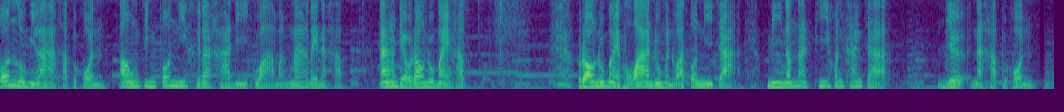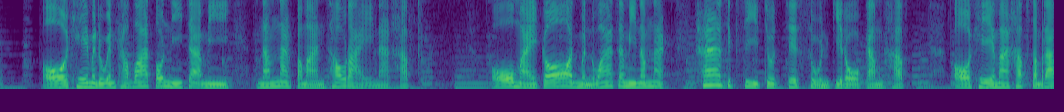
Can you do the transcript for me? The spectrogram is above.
ต้นลูมิล่าครับทุกคน เอาจริงต้นนี้คือราคาดีกว่ามากๆเลยนะครับ อ่าเดี๋ยวลองดูใหม่ครับ ลองดูใหม่เพราะว่าดูเหมือนว่าต้นนี้จะมีน้ำหนักที่ค่อนข้างจะเยอะนะครับทุกคน โอเคมาดูกันครับว่าต้นนี้จะมีน้ำหนักประมาณเท่าไหร่นะครับ โอ้ my god เหมือนว่าจะมีน้ำหนัก 54.70 กิโลกรัมครับ โอเคมาครับสำหรับ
